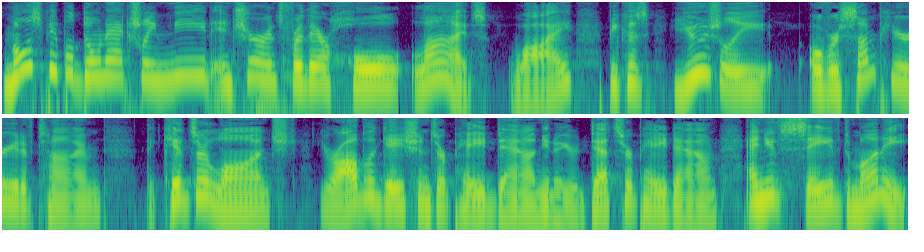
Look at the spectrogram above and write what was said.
most people don't actually need insurance for their whole lives. Why? Because usually over some period of time, the kids are launched, your obligations are paid down, you know, your debts are paid down, and you've saved money.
